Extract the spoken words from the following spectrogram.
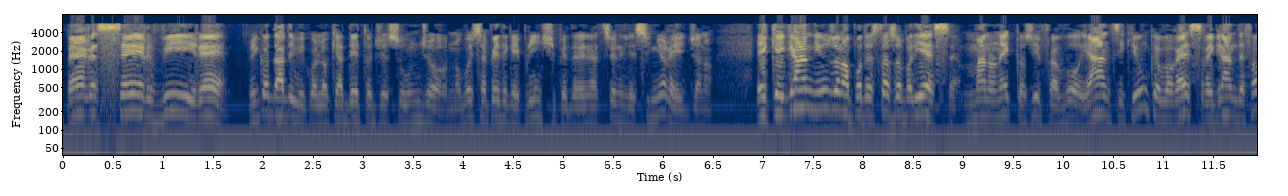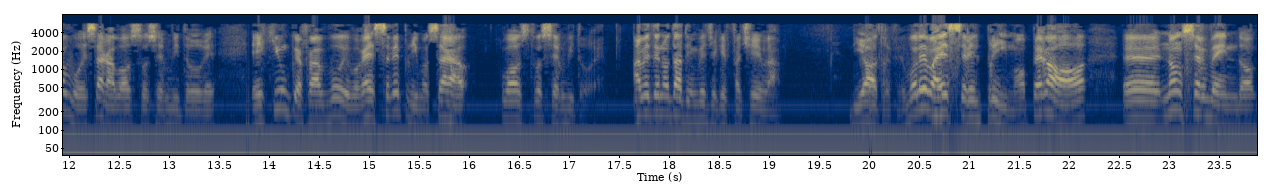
per servire, Ricordatevi quello che ha detto Gesù un giorno, voi sapete che i principi delle nazioni le signoreggiano e che i grandi usano potestà sopra di esse, ma non è così fra voi, anzi chiunque vorrà essere grande fra voi sarà vostro servitore e chiunque fra voi vorrà essere primo sarà vostro servitore. Avete notato invece che faceva Diotrefe? Voleva essere il primo, però eh, non servendo,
